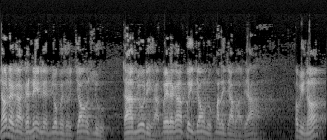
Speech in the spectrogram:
နောက်တကခဏိလည်းပြောမယ်ဆိုကြောင်းအလှဒါမျိုးတွေဟာပေတကားပိတ်ကြောင်းလို့မှတ်လိုက်ကြပါဗျာဟုတ်ပြီနော်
